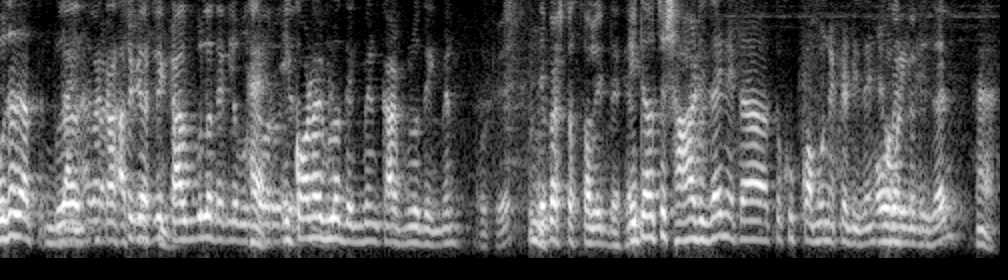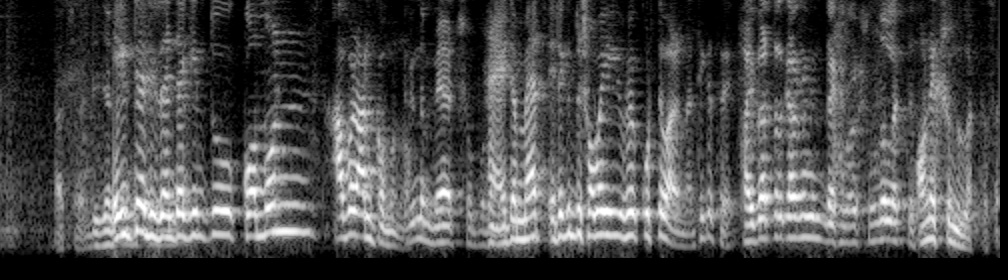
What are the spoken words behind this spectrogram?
বোঝা যাচ্ছে বোঝা যাচ্ছে না কাছ থেকে আসলে কার্ভগুলো দেখলে বুঝতে হ্যাঁ এই কর্নারগুলো দেখবেন কার্ভগুলো দেখবেন ওকে এই পাশটা সলিড দেখেন। এটা হচ্ছে সাহা ডিজাইন এটা তো খুব কমন একটা ডিজাইন সবাই একটা ডিজাইন হ্যাঁ। এইটা ডিজাইনটা কিন্তু কমন আবার আনকমন কিন্তু ম্যাট সম্পূর্ণ। হ্যাঁ এটা ম্যাট এটা কিন্তু সবাই এইভাবে করতে পারে না ঠিক আছে? ফাইবারটার কারণে কিন্তু দেখেন অনেক সুন্দর লাগতেছে। অনেক সুন্দর লাগতেছে।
